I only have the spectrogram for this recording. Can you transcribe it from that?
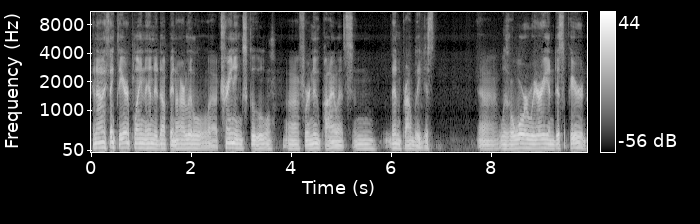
And I think the airplane ended up in our little uh, training school uh, for new pilots, and then probably just uh, was war weary and disappeared.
